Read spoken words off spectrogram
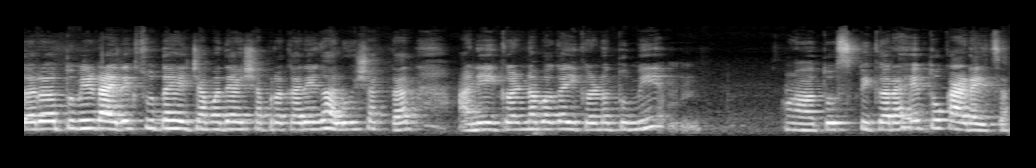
तर तुम्ही डायरेक्टसुद्धा ह्याच्यामध्ये अशा प्रकारे घालू शकतात. आणि इकडनं बघा इकडनं तुम्ही तो स्पीकर आहे तो काढायचा.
